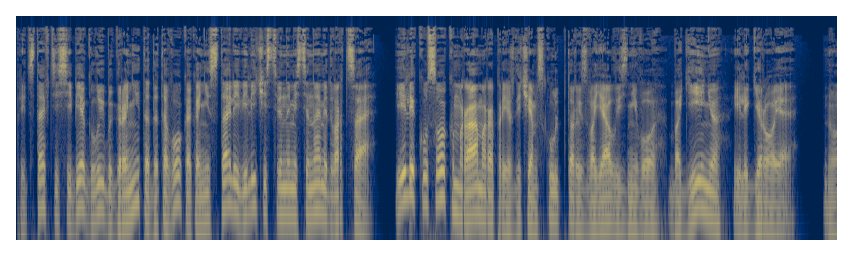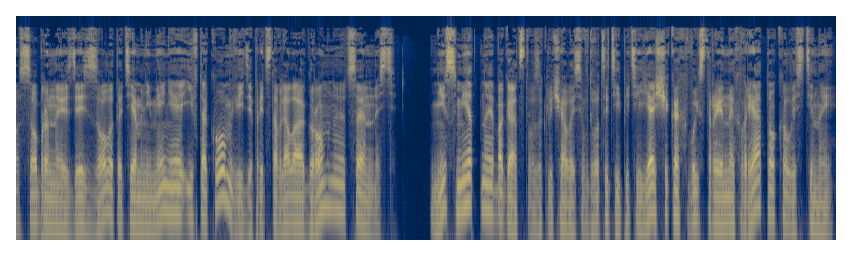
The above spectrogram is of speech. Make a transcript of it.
Представьте себе глыбы гранита до того, как они стали величественными стенами дворца, или кусок мрамора, прежде чем скульптор изваял из него богиню или героя. Но собранное здесь золото, тем не менее, и в таком виде представляло огромную ценность. Несметное богатство заключалось в 25 ящиках, выстроенных в ряд около стены.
